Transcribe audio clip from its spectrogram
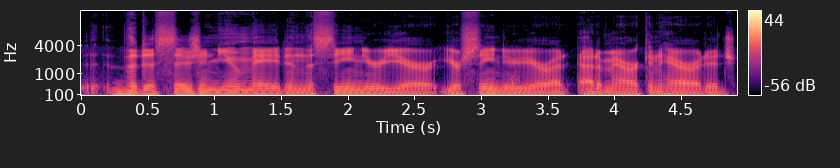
the decision you made in the senior year, your senior year at, at American Heritage.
